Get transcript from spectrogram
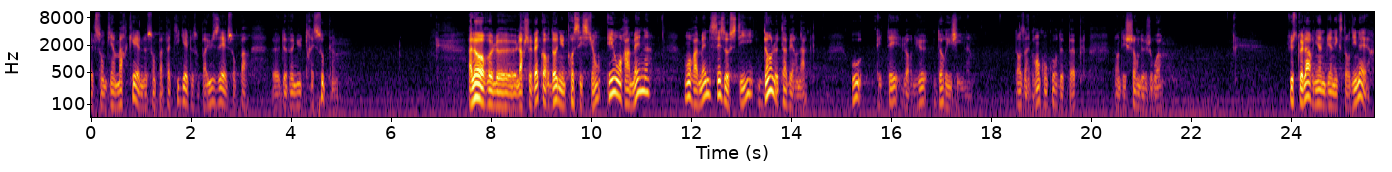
elles sont bien marquées, elles ne sont pas fatiguées, elles ne sont pas usées, elles ne sont pas euh, devenues très souples. Alors l'archevêque ordonne une procession et on ramène, on ramène ces hosties dans le tabernacle où était leur lieu d'origine, dans un grand concours de peuple, dans des chants de joie. Jusque-là, rien de bien extraordinaire.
